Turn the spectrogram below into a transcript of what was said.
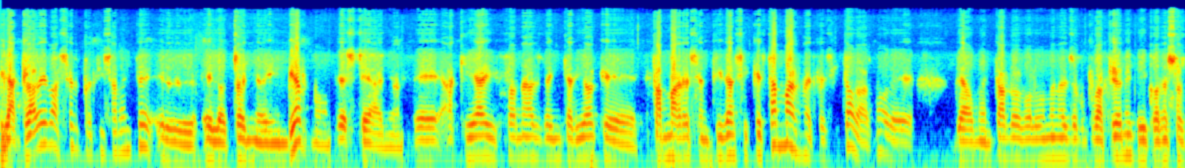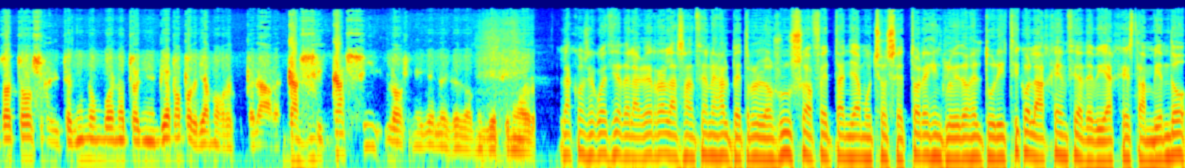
Y la clave va a ser precisamente el, otoño e invierno de este año. Eh, aquí hay zonas de interior que están más resentidas y que están más necesitadas de, de aumentar los volúmenes de ocupación y con esos datos, y teniendo un buen otoño e invierno, podríamos recuperar casi, casi los niveles de 2019. Las consecuencias de la guerra, las sanciones al petróleo ruso afectan ya a muchos sectores, incluidos el turístico. La agencia de viajes están viendo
